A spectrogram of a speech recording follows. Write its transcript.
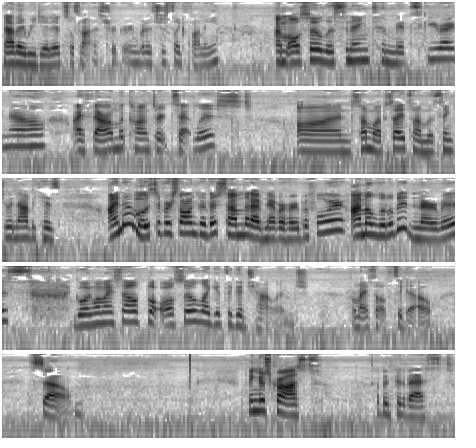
now they redid it, so it's not as triggering, but it's just like funny. I'm also listening to Mitski right now. I found the concert set list on some website, so I'm listening to it now because I know most of her songs, but there's some that I've never heard before. I'm a little bit nervous going by myself, but also like it's a good challenge for myself to go. So fingers crossed, hoping for the best.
